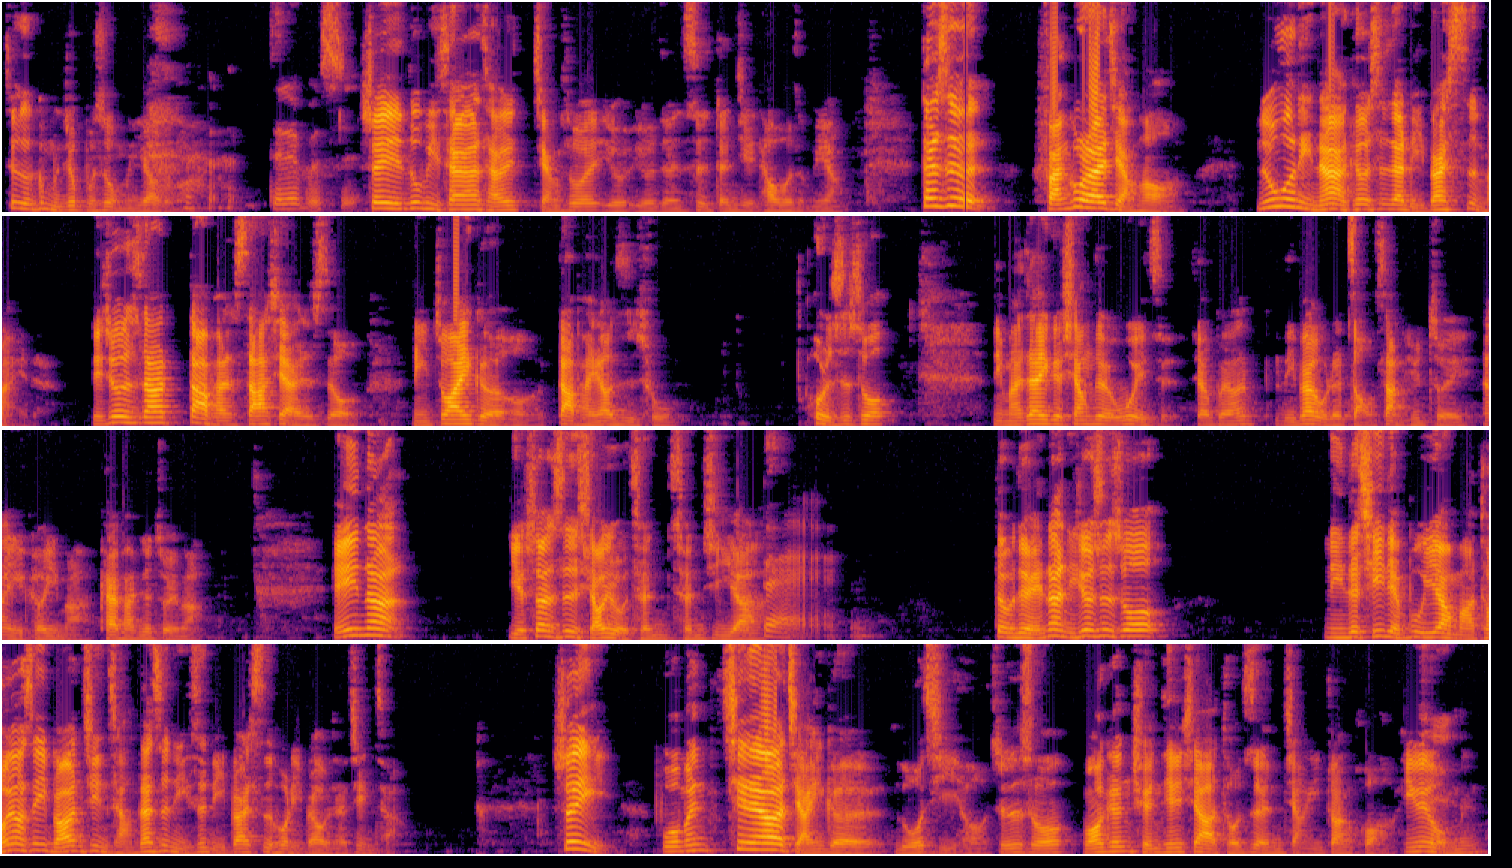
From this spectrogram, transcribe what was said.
这个根本就不是我们要的嘛。绝对不是。所以卢比才才会讲说有有人是等解套或怎么样，但是反过来讲哈、哦，如果你南亚科是在礼拜四买的，也就是它大盘杀下来的时候，你抓一个哦，大盘要日出，或者是说。你买在一个相对的位置，要不然礼拜五的早上你去追，那也可以嘛，开盘就追嘛。诶，那也算是小有成成绩啊。对，对不对？那你就是说，你的起点不一样嘛，同样是一百万进场，但是你是礼拜四或礼拜五才进场。所以我们现在要讲一个逻辑哈，就是说我要跟全天下的投资人讲一段话，因为我们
